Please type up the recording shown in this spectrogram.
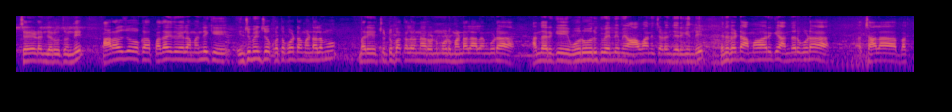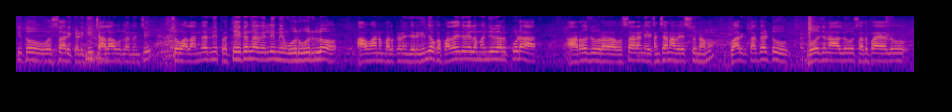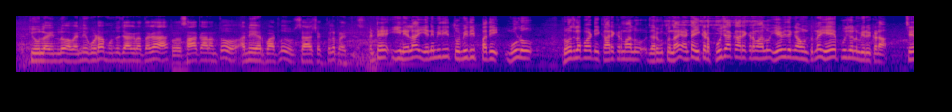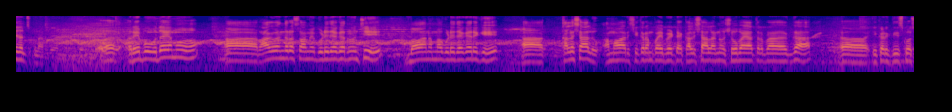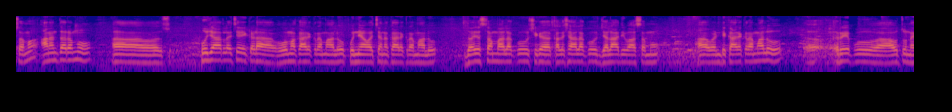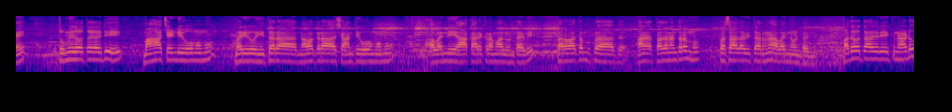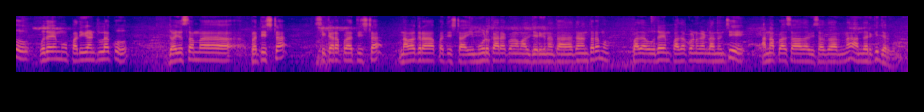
చేయడం జరుగుతుంది. ఆ రోజు ఒక పదహైదు వేల మందికి ఇంచుమించు కొత్తకోట మండలము మరి చుట్టుపక్కల ఉన్న రెండు మూడు మండలాలను కూడా అందరికీ ఊరు ఊరికి వెళ్ళి మేము ఆహ్వానించడం జరిగింది. ఎందుకంటే అమ్మవారికి అందరూ కూడా చాలా భక్తితో వస్తారు ఇక్కడికి చాలా ఊర్ల నుంచి. సో వాళ్ళందరినీ ప్రత్యేకంగా వెళ్ళి మేము ఊరు ఊరిలో ఆహ్వానం పలకడం జరిగింది. ఒక పదహైదు వేల మంది వరకు కూడా ఆ రోజు వస్తారని అంచనా వేస్తున్నాము. వారికి తగ్గట్టు భోజనాలు సదుపాయాలు క్యూ లైన్లు అవన్నీ కూడా ముందు జాగ్రత్తగా సహకారంతో అన్ని ఏర్పాట్లు శాశక్తులు ప్రయత్నిస్తున్నాం అంటే ఈ నెల ఎనిమిది తొమ్మిది పది మూడు రోజుల పాటు ఈ కార్యక్రమాలు జరుగుతున్నాయి. అంటే ఇక్కడ పూజా కార్యక్రమాలు ఏ విధంగా ఉంటున్నాయి? ఏ పూజలు మీరు ఇక్కడ చేయదలుచుకున్నారు? రేపు ఉదయము రాఘవేంద్ర స్వామి గుడి దగ్గర నుంచి భవానమ్మ గుడి దగ్గరికి కలశాలు అమ్మవారి శిఖరంపై పెట్టే కలశాలను శోభాయాత్రగా ఇక్కడికి తీసుకొస్తాము. అనంతరము పూజారులచే ఇక్కడ హోమ కార్యక్రమాలు పుణ్యవచన కార్యక్రమాలు ధ్వజస్తంభాలకు శిఖ కలశాలకు జలాదివాసము వంటి కార్యక్రమాలు రేపు అవుతున్నాయి. తొమ్మిదవ తేదీ మహాచండీ హోమము మరియు ఇతర నవగ్రహ శాంతి హోమము అవన్నీ ఆ కార్యక్రమాలు ఉంటాయి. తర్వాత తదనంతరము తదనంతరం ప్రసాద వితరణ అవన్నీ ఉంటుంది. పదవ తారీఖు నాడు ఉదయం పది గంటలకు ధ్వజస్తంభ ప్రతిష్ట శిఖర ప్రతిష్ట నవగ్రహ ప్రతిష్ట ఈ మూడు కార్యక్రమాలు జరిగిన తదనంతరం పద ఉదయం పదకొండు గంటల నుంచి అన్నప్రసాద విసర్జన అందరికీ జరుగుతుంది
